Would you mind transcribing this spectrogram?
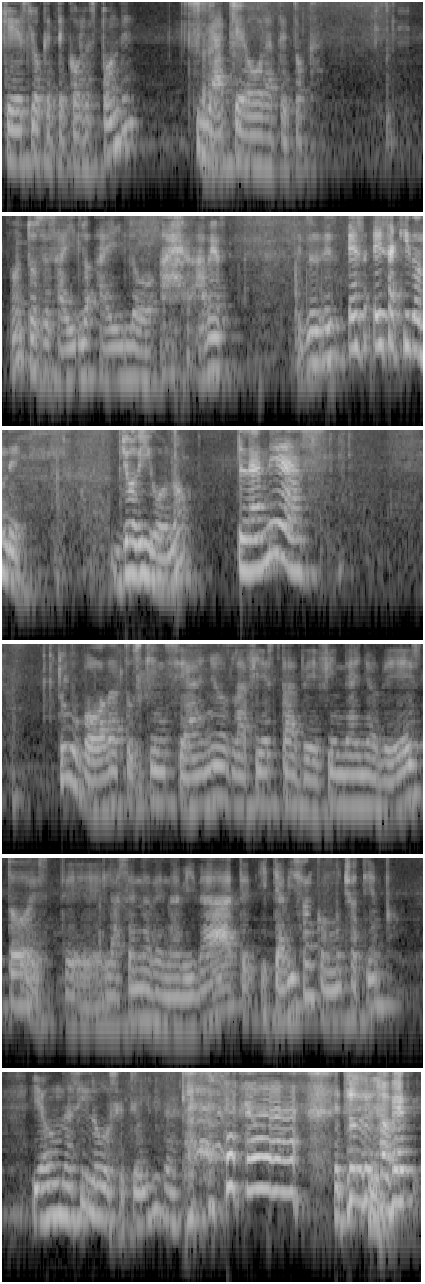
qué es lo que te corresponde y a Exacto. qué hora te toca. ¿no? Entonces ahí lo, ahí lo, ah, a ver, es- es aquí donde yo digo, ¿no? Planeas tu boda, tus 15 años, la fiesta de fin de año de esto, este, la cena de Navidad, te- y te avisan con mucho tiempo. Y aún así luego se te olvida. Entonces, a ver,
